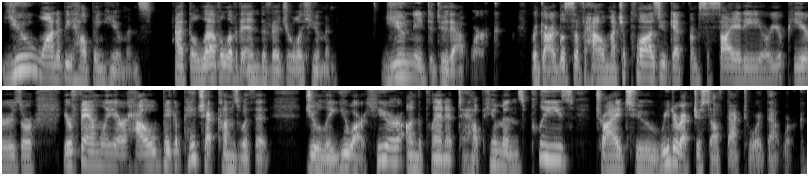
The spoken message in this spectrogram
You want to be helping humans at the level of the individual human. You need to do that work regardless of how much applause you get from society or your peers or your family or how big a paycheck comes with it. Julie, you are here on the planet to help humans. Please try to redirect yourself back toward that work.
